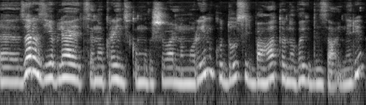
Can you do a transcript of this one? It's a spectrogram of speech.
Е, Зараз з'являється на українському вишивальному ринку досить багато нових дизайнерів,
